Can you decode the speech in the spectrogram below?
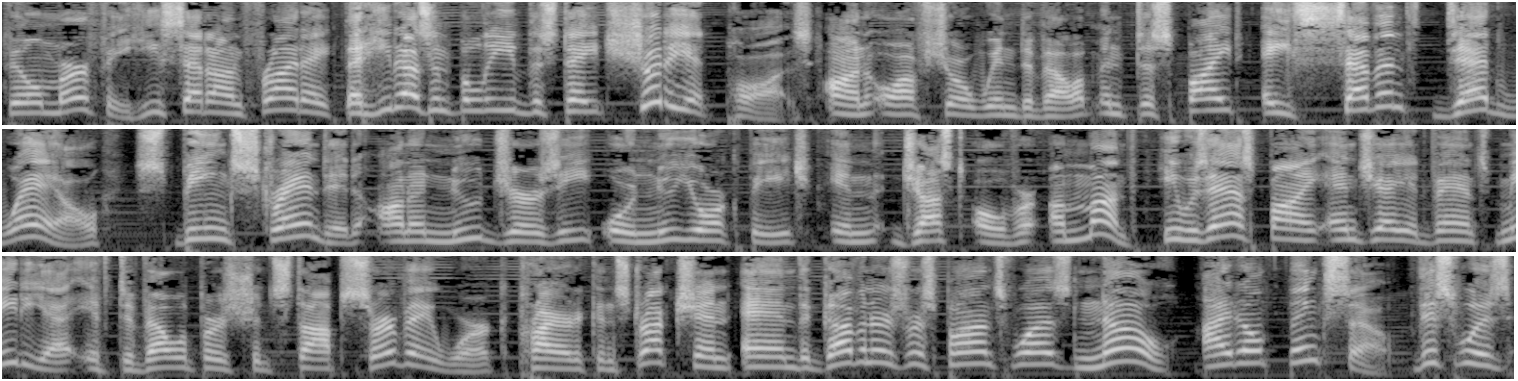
Phil Murphy. He said on Friday that he doesn't believe the state should hit pause on offshore wind development despite a seventh dead whale being stranded on a New Jersey or New York beach in just over a month. He was asked by NJ Advanced Media if developers should stop survey work prior to construction, and the governor's response was no, I don't think so. This was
